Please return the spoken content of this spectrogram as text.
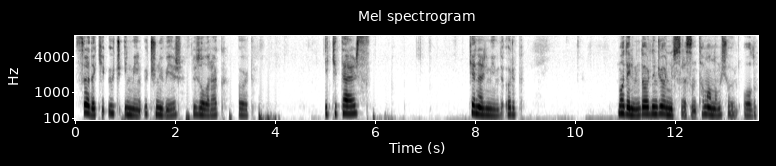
sıradaki 3 ilmeğin üçünü bir düz olarak ördüm 2 ters kenar ilmeğimi de örüp modelimin dördüncü ön sırasını tamamlamış oldum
